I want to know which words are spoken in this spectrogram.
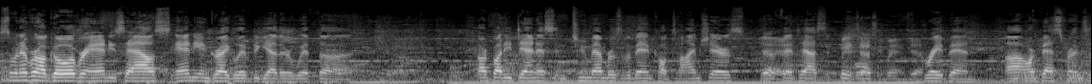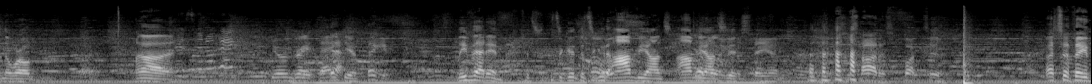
so whenever I'll go over Andy's house, Andy and Greg live together with uh, our buddy Dennis and two members of a band called Timeshares. They're Yeah, yeah. fantastic people, Fantastic band, yeah. great band, uh, our best friends in the world. Uh, doing great, thank you. Thank you. Leave that in. It's, it's a good, it's a good ambiance, ambiance. Gonna stay in. It's hot as fuck too. That's the thing.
